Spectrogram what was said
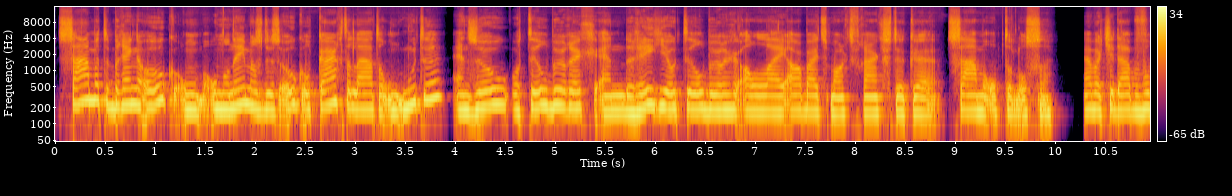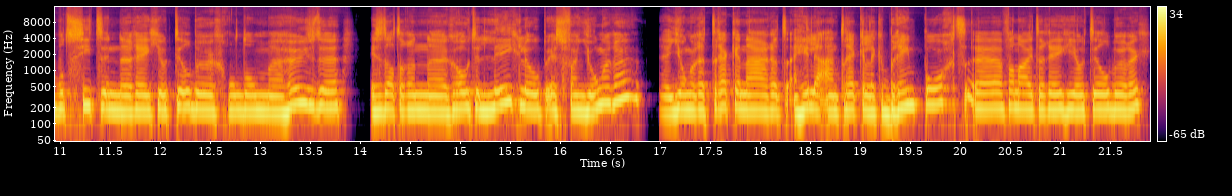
samen te brengen ook. Om ondernemers dus ook elkaar te laten ontmoeten. En zo wordt Tilburg en de regio Tilburg allerlei arbeidsmarktvraagstukken samen op te lossen. Wat je daar bijvoorbeeld ziet in de regio Tilburg rondom eh, Heusden, is dat er een eh, grote leegloop is van jongeren. Eh, jongeren trekken naar het hele aantrekkelijke Brainport vanuit de regio Tilburg.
